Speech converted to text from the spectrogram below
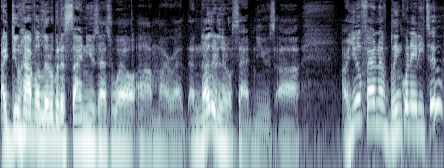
I do have a little bit of side news as well, uh, Myra. Another little sad news. Uh, are you a fan of Blink 182?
